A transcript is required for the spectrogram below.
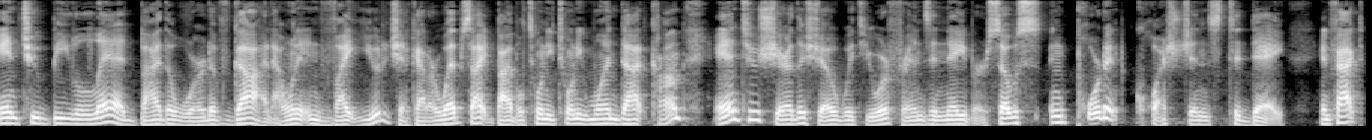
and to be led by the Word of God. I want to invite you to check out our website, Bible2021.com, and to share the show with your friends and neighbors. So, important questions today. In fact,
